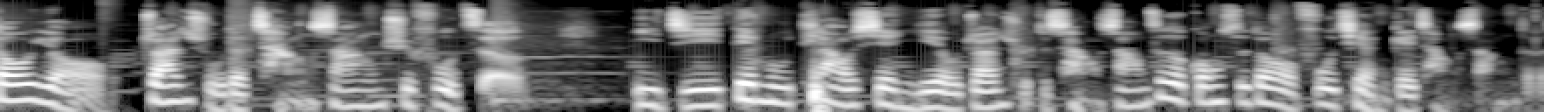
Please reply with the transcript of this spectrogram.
都有专属的厂商去负责，以及电路跳线也有专属的厂商，这个公司都有付钱给厂商的。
